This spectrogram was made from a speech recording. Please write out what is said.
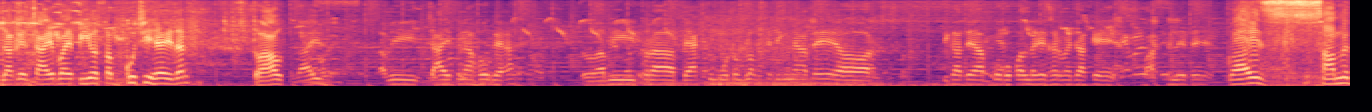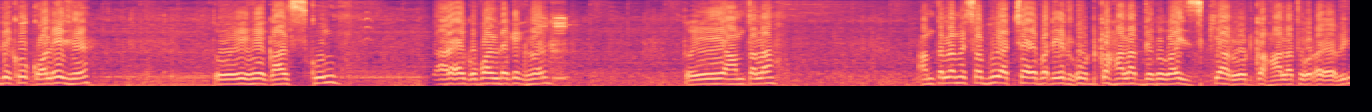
जाके चाय पाए पियो, सब कुछ ही है इधर। तो आओ। गाइस अभी चाय पीना हो गया। तो अभी थोड़ा बैक टू मोटो ब्लॉक सेटिंग में आते हैं और दिखाते हैं आपको, गोपाल के घर में जाके बात लेते हैं। गाइस सामने देखो कॉलेज है। तो ये है गर्ल्स स्कूल। आ रहा है गोपाल के घर। तो ये है आमतला। अमतला में सब भी अच्छा है बट ये रोड का हालत देखो गाइस क्या रोड का हालत हो रहा है अभी।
